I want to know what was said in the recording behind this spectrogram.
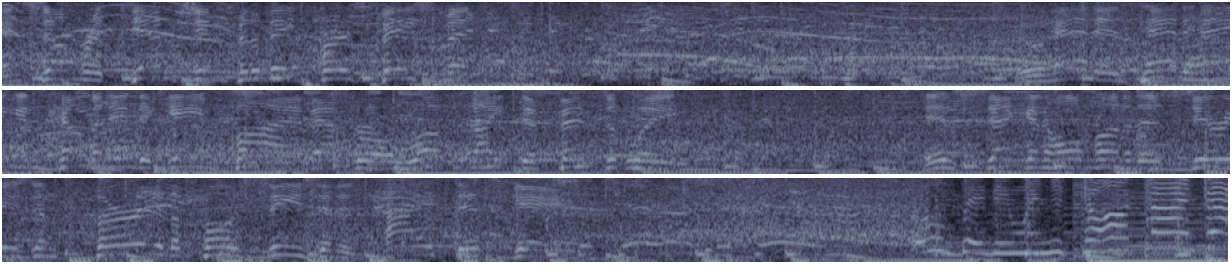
And some redemption for the big first baseman, hanging coming into game five after a rough night defensively. His second home run of this series and third of the postseason has tied this game. Oh, baby, when you talk like that.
